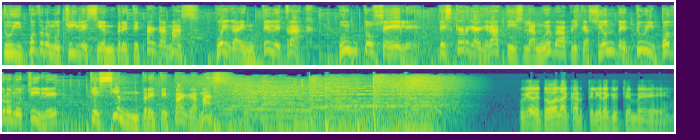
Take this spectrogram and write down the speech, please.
tu hipódromo Chile siempre te paga más. Juega en teletrack.cl. Descarga gratis la nueva aplicación de tu hipódromo Chile que siempre te paga más. Oiga, de toda la cartelera que usted me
